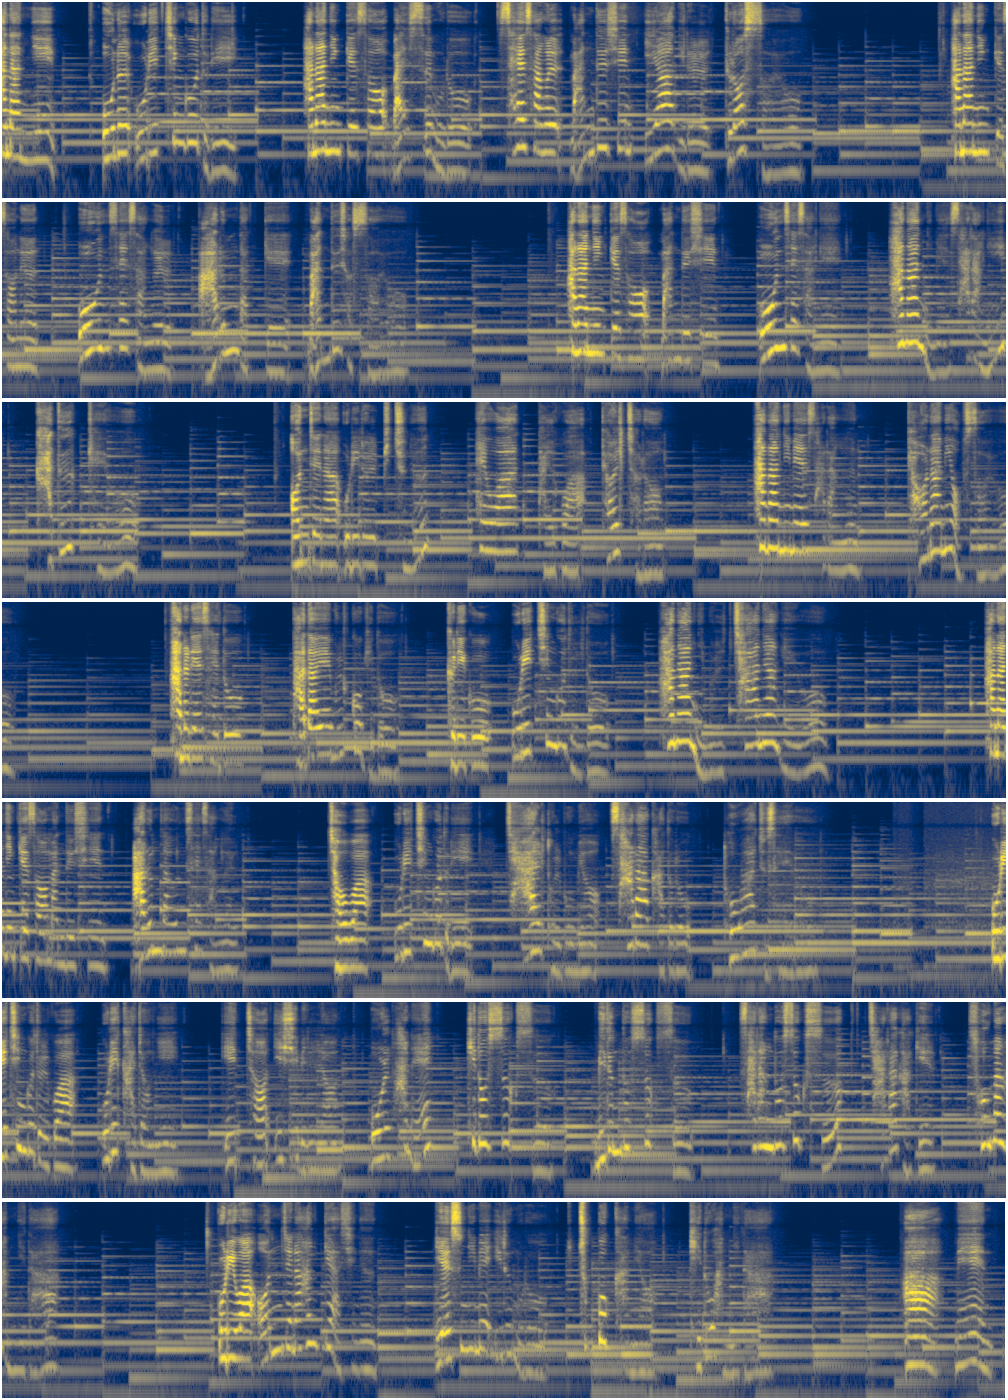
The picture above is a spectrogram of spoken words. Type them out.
하나님, 오늘 우리 친구들이 하나님께서 말씀으로 세상을 만드신 이야기를 들었어요. 하나님께서는 온 세상을 아름답게 만드셨어요. 하나님께서 만드신 온 세상에 하나님의 사랑이 가득해요. 언제나 우리를 비추는 해와 달과 별처럼 하나님의 사랑은 변함이 없어요. 하늘의 새도 바다의 물고기도 그리고 우리 친구들도 하나님을 찬양해요. 하나님께서 만드신 아름다운 세상을 저와 우리 친구들이 잘 돌보며 살아가도록 도와주세요. 우리 친구들과 우리 가정이 2021년 올 한 해 기도 쑥쑥, 믿음도 쑥쑥, 사랑도 쑥쑥 자라가길 소망합니다. 우리와 언제나 함께 하시는 예수님의 이름으로 축복하며 기도합니다. 아멘.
